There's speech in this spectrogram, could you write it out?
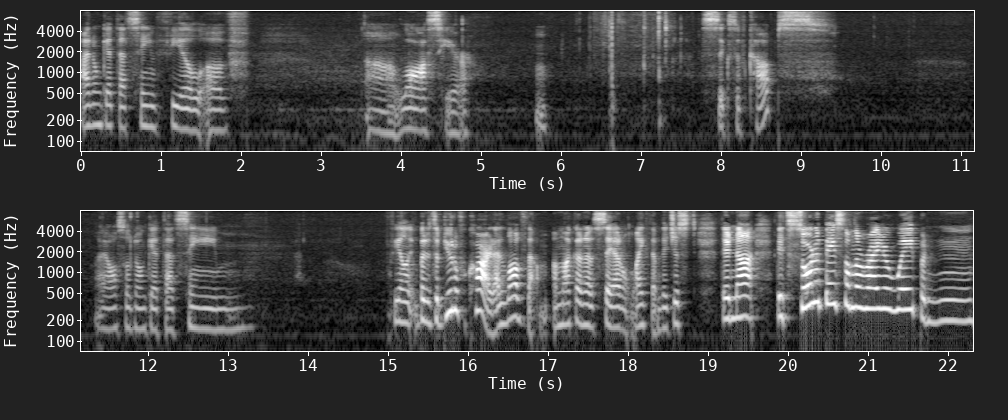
I don't get that same feel of uh, loss here. Hmm. Six of Cups. I also don't get that same feeling but it's a beautiful card i love them i'm not gonna say i don't like them they just they're not it's sort of based on the rider waite but mm,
